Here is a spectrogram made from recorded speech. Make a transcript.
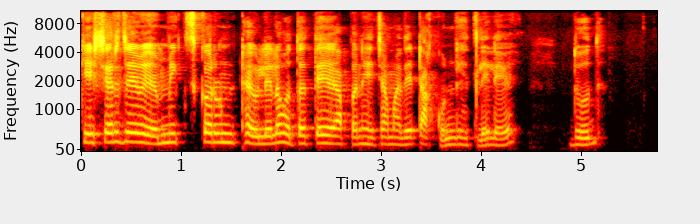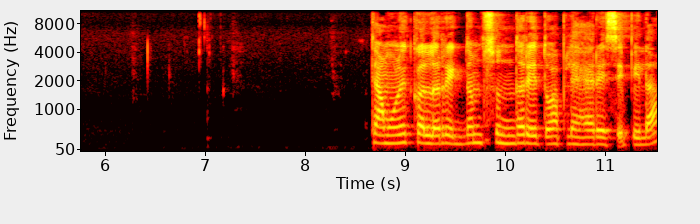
केशर जे मिक्स करून ठेवलेलं होतं ते आपण ह्याच्यामध्ये टाकून घेतलेले दूध. त्यामुळे कलर एकदम सुंदर येतो आपल्या ह्या रेसिपीला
